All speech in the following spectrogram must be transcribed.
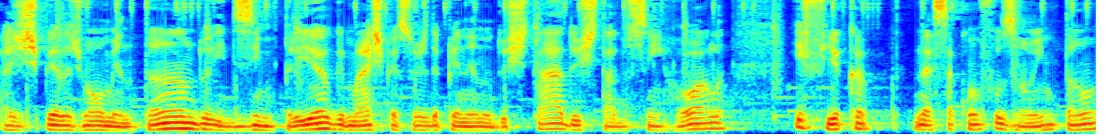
As despesas vão aumentando e desemprego e mais pessoas dependendo do Estado, o Estado se enrola e fica nessa confusão. Então,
